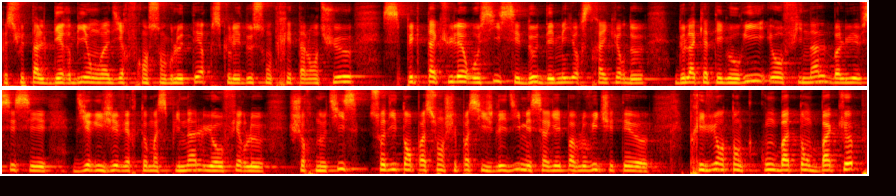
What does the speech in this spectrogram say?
parce que tu as le derby, on va dire, France-Angleterre, parce que les deux sont très talentueux, spectaculaires aussi, c'est deux des meilleurs strikers de, de la catégorie. Et au final, bah, l'UFC s'est dirigé vers Thomas Spinal, lui a offert le short notice. Soit dit en passant, je sais pas si je l'ai dit, mais Sergei Pavlovich était euh, prévu en tant que combattant backup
